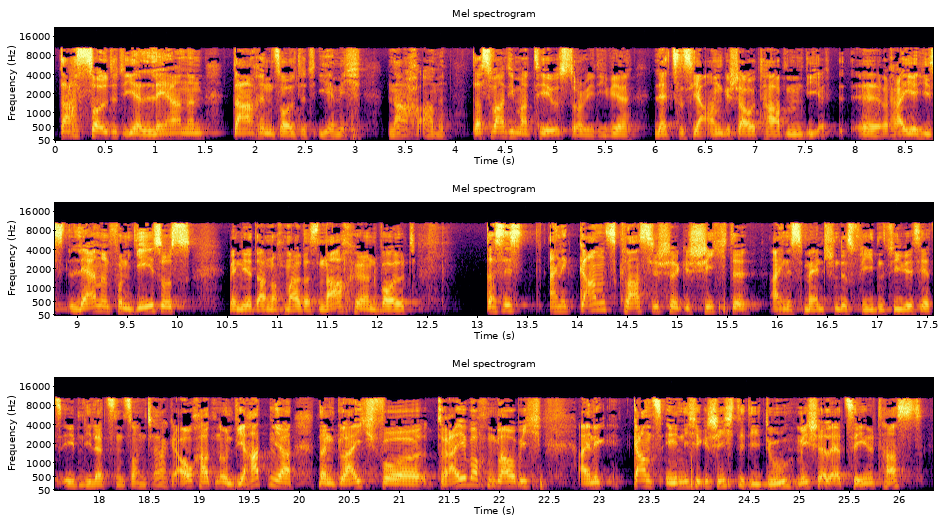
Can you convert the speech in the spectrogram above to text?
Das solltet ihr lernen, darin solltet ihr mich nachahmen. Das war die Matthäus-Story, die wir letztes Jahr angeschaut haben. Die äh, Reihe hieß Lernen von Jesus. Wenn ihr da nochmal das nachhören wollt, das ist eine ganz klassische Geschichte eines Menschen des Friedens, wie wir es jetzt eben die letzten Sonntage auch hatten. Und wir hatten ja dann gleich vor drei Wochen, glaube ich, eine ganz ähnliche Geschichte, die du, Michel, erzählt hast.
